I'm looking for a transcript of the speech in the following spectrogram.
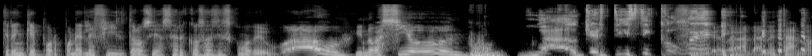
creen que por ponerle filtros y hacer cosas es como de wow, innovación. Wow, qué artístico, güey. la, neta no,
